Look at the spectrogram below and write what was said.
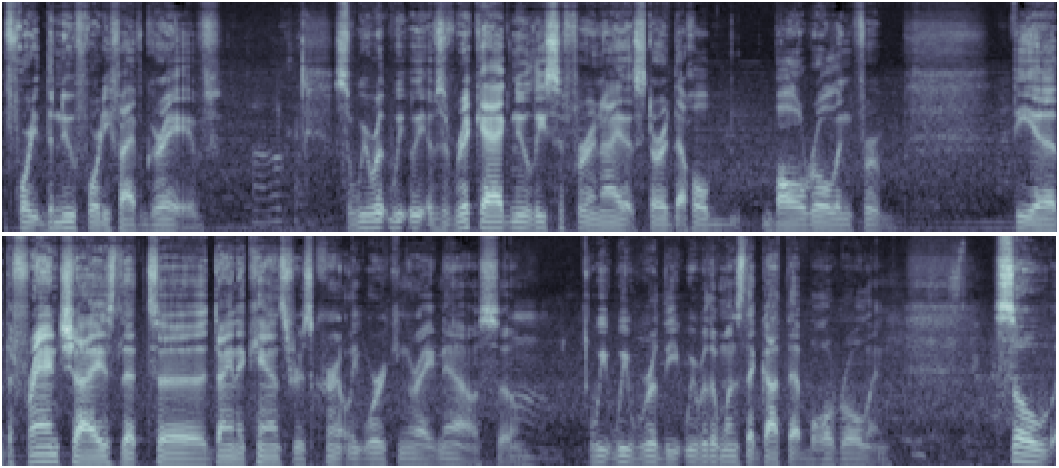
40, the new 45 Grave. Oh, okay. So we were. We, it was Rick Agnew, Lisafer, and I that started that whole ball rolling for the uh, the franchise that uh, Dinah Cancer is currently working right now. So we, we were the we were the ones that got that ball rolling. So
